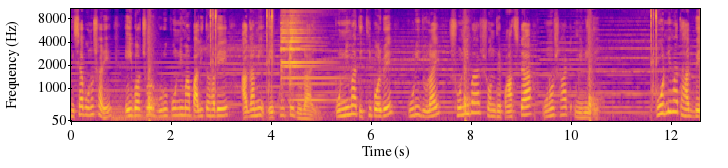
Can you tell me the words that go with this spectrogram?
হিসাব অনুসারে এই বছর গুরু পূর্ণিমা পালিত হবে আগামী একুশে জুলাই। পূর্ণিমা তিথি পড়বে কুড়ি জুলাই শনিবার সন্ধে পাঁচটা উনষাট মিনিটে। পূর্ণিমা থাকবে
